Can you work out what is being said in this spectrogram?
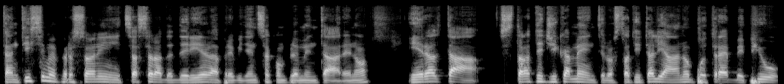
tantissime persone iniziassero ad aderire alla previdenza complementare, no? In realtà strategicamente lo Stato italiano potrebbe più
